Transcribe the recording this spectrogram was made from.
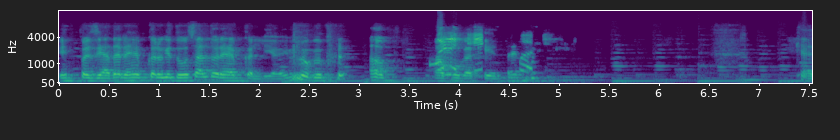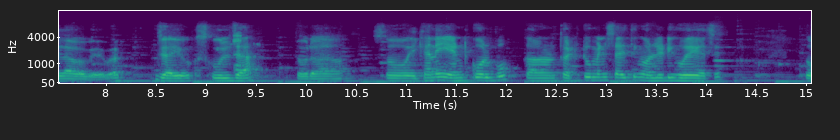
इन पर ज्यादा रहम करोगे दो साल तो रहम कर लिया इन लोगों पर अब अब अरे होगा एक खेल बार। খেলা হবে এবার যাই হোক স্কুল যা তোরা সো এখানেই এন্ড করব, কারণ thirty two minutes I think already হয়ে গেছে। তো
